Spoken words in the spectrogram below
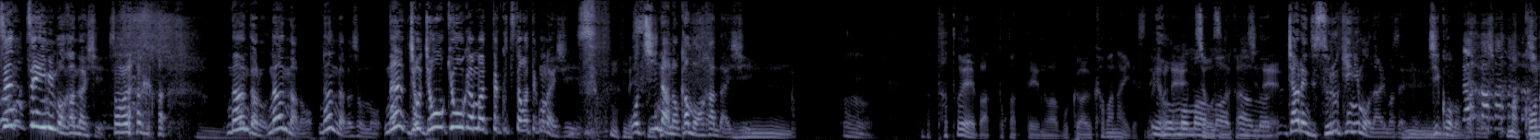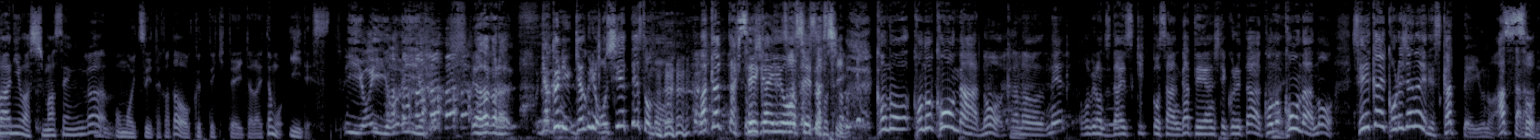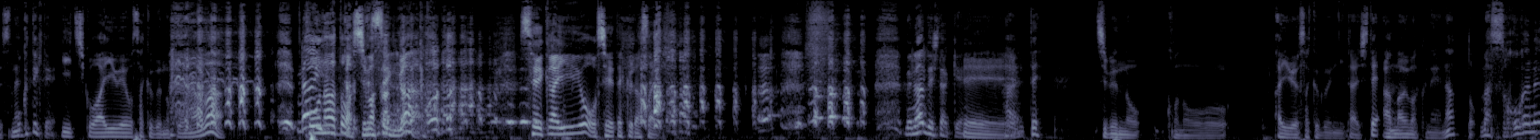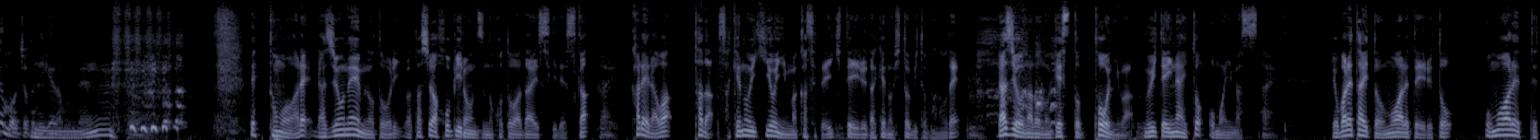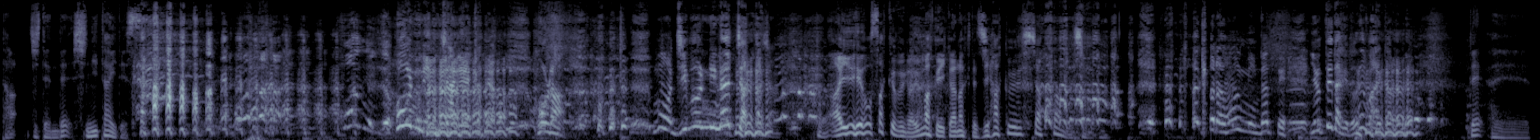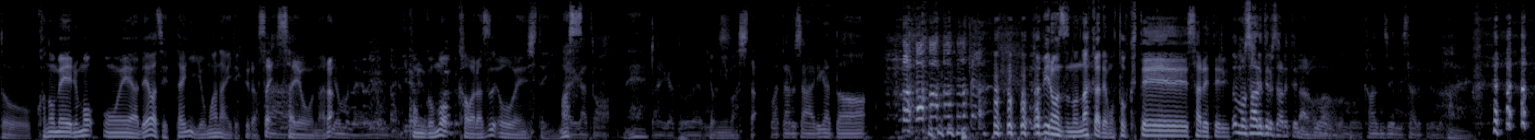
全然意味もわかんないし。そのなんかなんだろう？なんなの？なんなの？そのなん状状況が全く伝わってこないしそうですね。オチなのかもわかんないうし、例えばとかっていうのは僕は浮かばないですね。いやまあまあまあチャレンジする気にもなりませんね。うん。事故の出しかまあコーナーにはしませんが、うん思いついた方は送ってきていただいてもいいです。いいよいいよいいよ。いやだから逆に逆に教えてその 分かった人正解を教えてほしい。このこのコーナーのあのねホビロンズ大好きっ子さんが提案してくれたこのコーナーの正解これじゃないですかっていうのあったらそうですね。送ってきて。いいちこあいうえお作文のコーナーは ココーナーとはしませんが正解を教えてください。で何でしたっけ、えーはい。で自分のこのあいう作文に対してあんまうまくねえなと、まあそこがねもうちょっと逃げだもんね。うん。でともあれラジオネームの通り私はホビロンズのことは大好きですがはい。彼らはただ酒の勢いに任せて生きているだけの人々なのでうん。ラジオなどのゲスト等には向いていないと思います。はい。呼ばれたいと思われていると思われてた時点で死にたいです。本人じゃねえかよ。ほら。もう自分になっちゃったじゃん。あいうえお作文がうまくいかなくて自白しちゃったんでしょ だから本人だって言ってたけどね前からね。でえっ、とこのメールもオンエアでは絶対に読まないでください。さようなら。読むなよ読むなよ。今後も変わらず応援していあます。りがとう。ね。ありがとうございます。読みました。渡るさんありがと ホビロンズの中でも特定されてる。うもうされてるされてる。なるほどなるほど。完全にされてるね。はい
